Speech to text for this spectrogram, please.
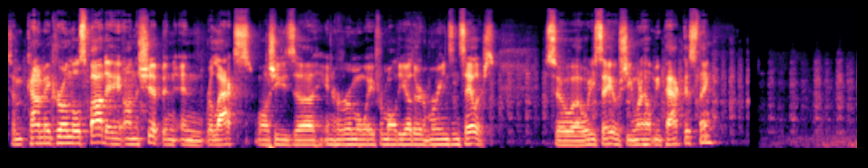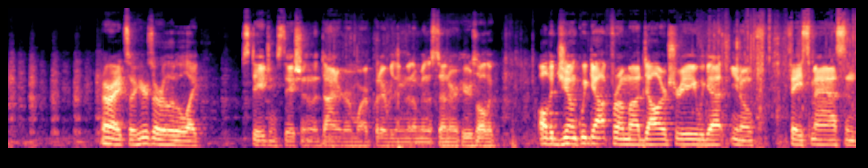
to kind of make her own little spa day on the ship and, and relax while she's uh, in her room away from all the other Marines and sailors. So uh, what do you say, Oshie? You want to help me pack this thing? All right, so here's our little like staging station in the dining room where I put everything that I'm in the center. Here's all the all the junk we got from uh, Dollar Tree. We got you know face masks and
